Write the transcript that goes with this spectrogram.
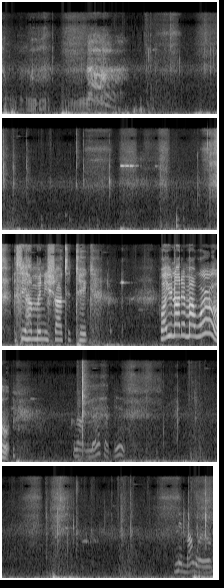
Let's see how many shots it take. Why you not in my world? Cause I left, I did. I'm in my world.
